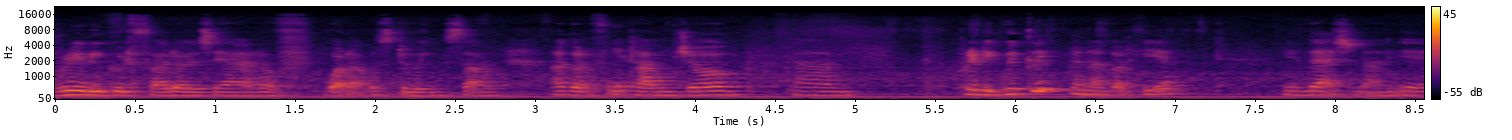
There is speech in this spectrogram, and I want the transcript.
really good photos out of what I was doing. So I got a full time yeah. job um, pretty quickly when I got here in that, and I, yeah,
